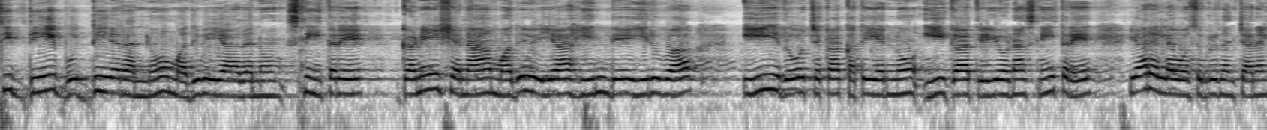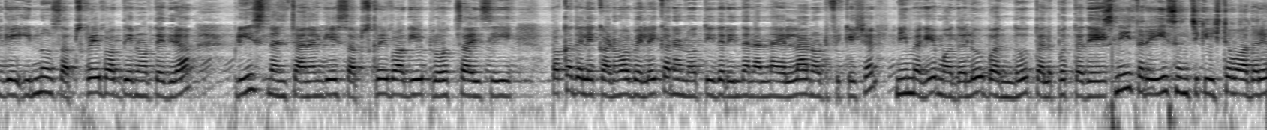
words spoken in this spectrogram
ಸಿದ್ಧಿ ಬುದ್ಧಿಯರನ್ನು ಮದುವೆಯಾದನು. ಸ್ನೇಹಿತರೆ ಗಣೇಶನ ಮದುವೆಯ ಹಿಂದೆ ಇರುವ ಈ ರೋಚಕ ಕಥೆಯನ್ನು ಈಗ ತಿಳಿಯೋಣ. ಸ್ನೇಹಿತರೆ, ಯಾರೆಲ್ಲ ಹೊಸಬ್ರು ನನ್ನ ಚಾನಲ್ಗೆ ಇನ್ನೂ ಸಬ್ಸ್ಕ್ರೈಬ್ ಆಗದೆ ನೋಡ್ತಾ ಇದ್ದೀರಾ, ಪ್ಲೀಸ್ ನನ್ನ ಚಾನಲ್ಗೆ ಸಬ್ಸ್ಕ್ರೈಬ್ ಆಗಿ ಪ್ರೋತ್ಸಾಹಿಸಿ. ಪಕ್ಕದಲ್ಲಿ ಕಾಣುವ ಬೆಲೈಕನ್ ಒತ್ತಿದ್ದರಿಂದ ನನ್ನ ಎಲ್ಲ ನೋಟಿಫಿಕೇಶನ್ ನಿಮಗೆ ಮೊದಲು ಬಂದು ತಲುಪುತ್ತದೆ. ಸ್ನೇಹಿತರೆ, ಈ ಸಂಚಿಕೆ ಇಷ್ಟವಾದರೆ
